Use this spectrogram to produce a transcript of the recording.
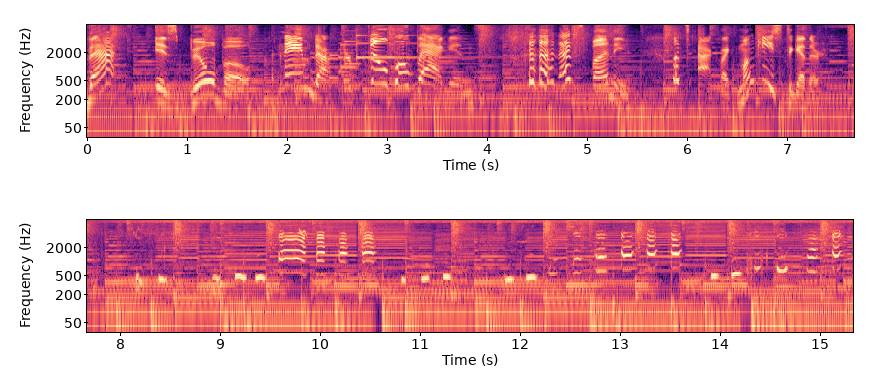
That is Bilbo, named after Bilbo Baggins. That's funny. Let's act like monkeys together.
